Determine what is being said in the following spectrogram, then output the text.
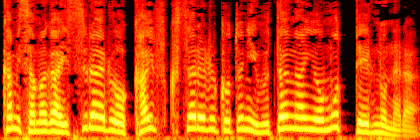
神様がイスラエルを回復されることに疑いを持っているのなら、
